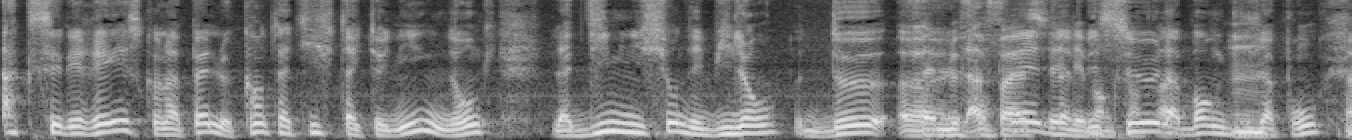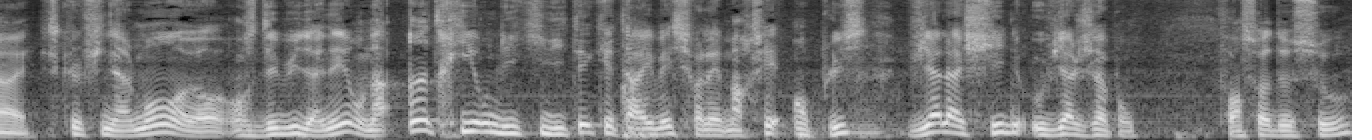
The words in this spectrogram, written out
accélérer ce qu'on appelle le quantitative tightening, donc la diminution des bilans de euh, la Fed, la BCE, la Banque du Japon, ah ouais. puisque finalement, euh, en ce début d'année, on a un trillion de liquidités qui est arrivé sur les marchés en plus via la Chine ou via le Japon. François Dessous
